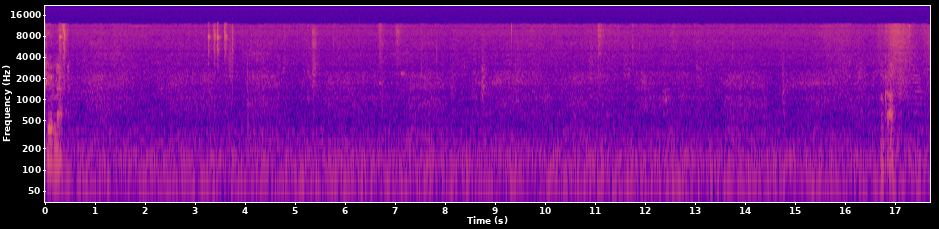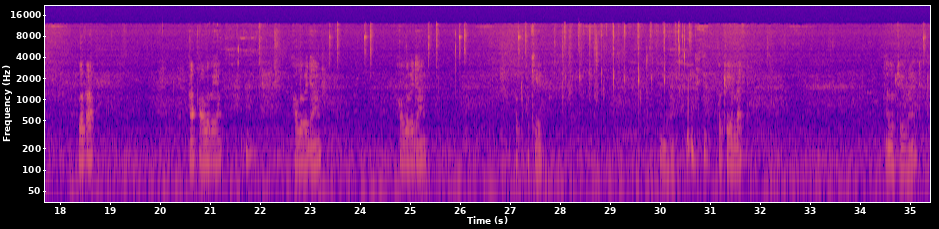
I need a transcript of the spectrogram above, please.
to your left. Look up. Look up. Up, all the way up. All the way down. All the way down. Look, look here. Look to your left. And look to your right.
